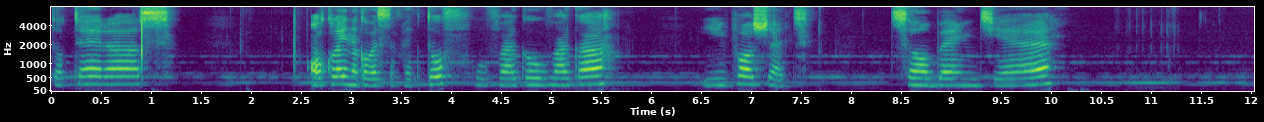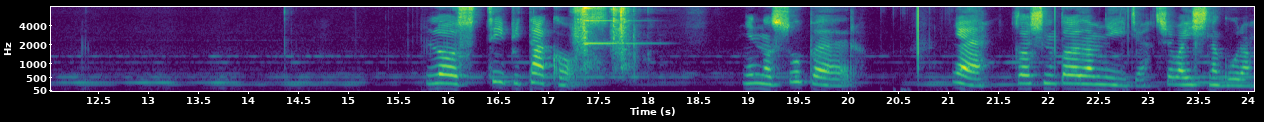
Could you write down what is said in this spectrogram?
to teraz. O, kolejnego bez efektów. Uwaga, uwaga. I poszedł. Co będzie? Los Tipitacos. Nie no, super. Nie, coś na dole nam nie idzie. Trzeba iść na górę.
